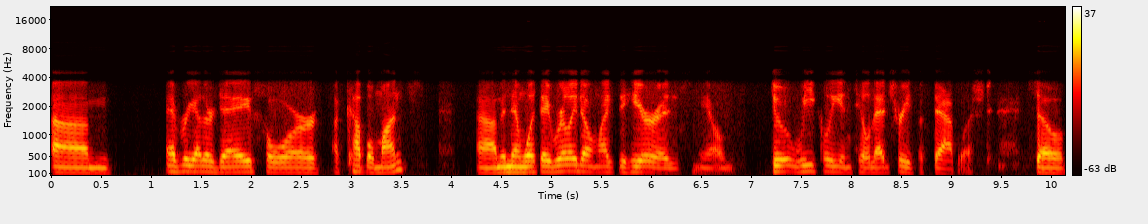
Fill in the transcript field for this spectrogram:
um, every other day for a couple months. Um, and then what they really don't like to hear is, you know, do it weekly until that tree's established. So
